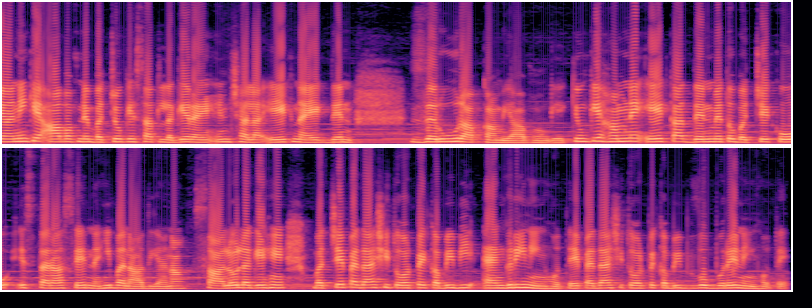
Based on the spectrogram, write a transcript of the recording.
यानी कि आप अपने बच्चों के साथ लगे रहें इन एक ना एक दिन ज़रूर आप कामयाब होंगे। क्योंकि हमने एक आध दिन में तो बच्चे को इस तरह से नहीं बना दिया ना। सालों लगे हैं। बच्चे पैदाइशी तौर पे कभी भी एंग्री नहीं होते। पैदाइशी तौर पे कभी भी वो बुरे नहीं होते।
